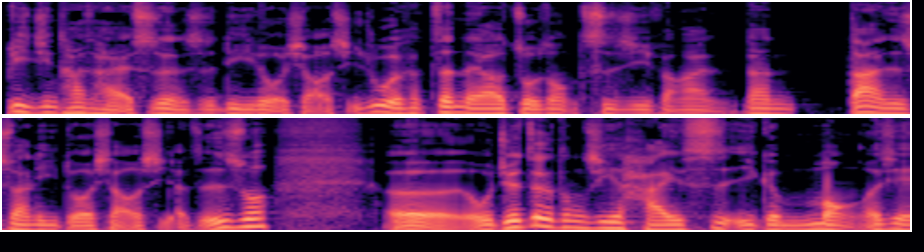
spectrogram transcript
毕竟它还是是利多消息。如果它真的要做这种刺激方案，但当然是算利多消息啊，只是说，呃，我觉得这个东西还是一个梦，而且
